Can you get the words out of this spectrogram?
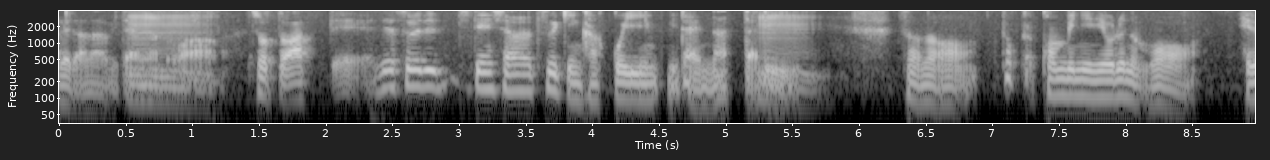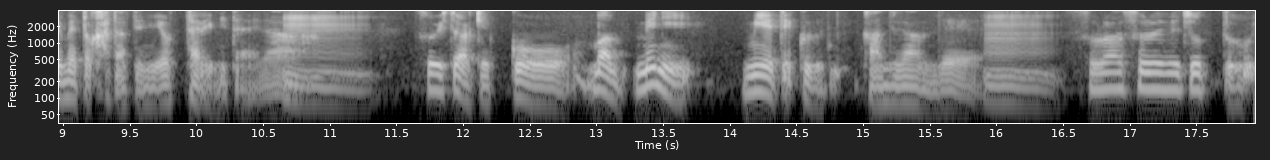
れだなみたいなのはちょっとあって。でそれで自転車通勤かっこいいみたいになったりそのどっかコンビニに寄るのもヘルメット片手に寄ったりみたいな。そういう人は結構まあ目に見えてくる感じなんでそれはそれでちょっと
